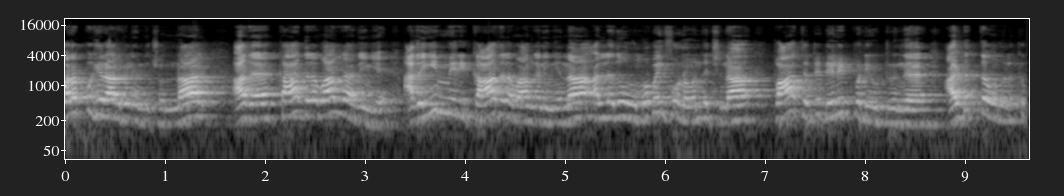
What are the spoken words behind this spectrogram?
பரப்புகிறார்கள் என்று சொன்னால் அதை காதில் வாங்காதீங்க. அதையும் மீறி காதில் வாங்கினீங்கன்னா அல்லது உங்க மொபைல் போனை வந்துச்சுன்னா பார்த்துட்டு டெலீட் பண்ணி விட்டுருங்க. அடுத்தவங்களுக்கு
